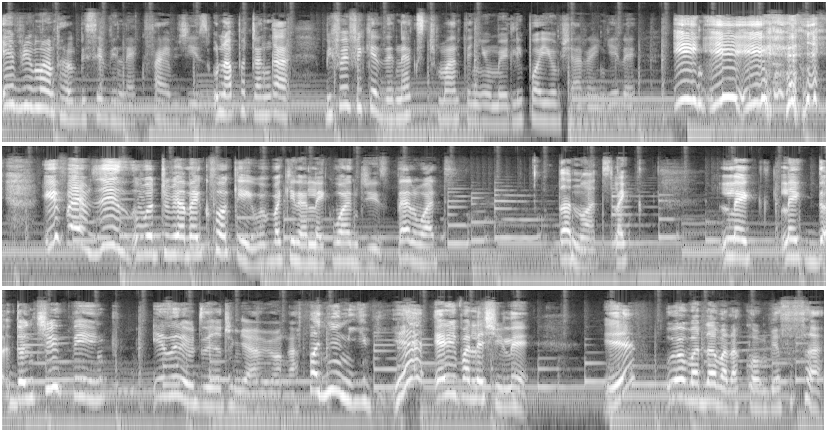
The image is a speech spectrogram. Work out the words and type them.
Every month i'll be saving like 5 gs. Unapatanga before ifike the next month enye umelipwa hiyo mshahara ingine. Hii 5 gs umetumia like 4k umebakina like 1 gs. Then what? Then what? Like like like don't you think hizi ni vitu zenye tungeambiwanga fanyeni hivi yeah? yani pale shule yeah? Huyo madam anakuambia sasa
